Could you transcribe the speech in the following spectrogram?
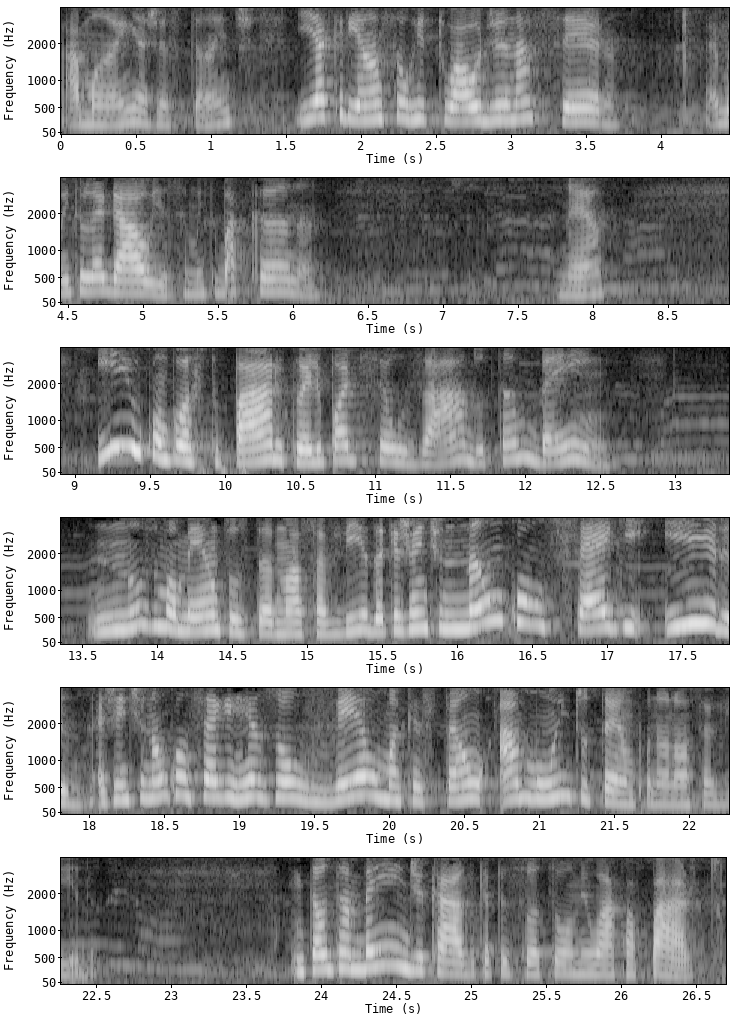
a mãe, a gestante, e a criança o ritual de nascer. É muito legal isso, é muito bacana, né? E o composto parto, ele pode ser usado também nos momentos da nossa vida que a gente não consegue ir, a gente não consegue resolver uma questão há muito tempo na nossa vida. Então também é indicado que a pessoa tome o aquaparto,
